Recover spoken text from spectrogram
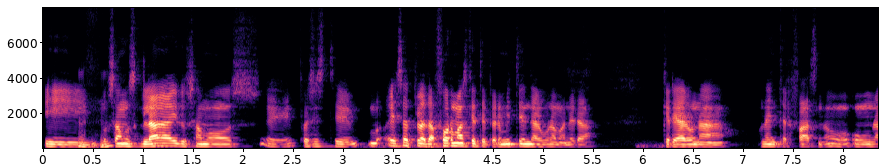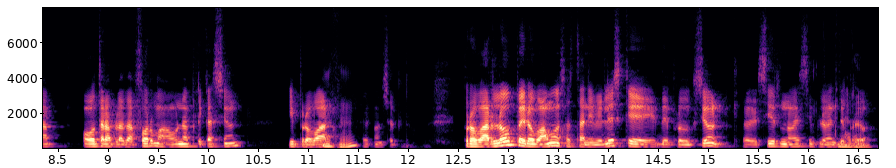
Y usamos Glide, usamos eh, pues este, esas plataformas que te permiten de alguna manera crear una, una interfaz, ¿no? O una otra plataforma o una aplicación y probar el concepto. Probarlo, pero vamos, hasta niveles que de producción, quiero decir, no es simplemente claro.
